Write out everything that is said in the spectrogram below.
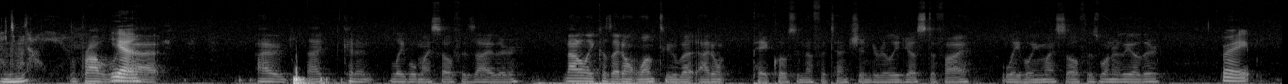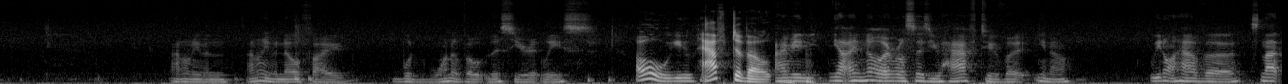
that's Mhm. what I am. Probably Yeah. that. I I couldn't label myself as either. Not only because I don't want to, but I don't pay close enough attention to really justify labeling myself as one or the other. right. I don't even I don't even know if I would want to vote this year at least. Oh, you have to vote. I mean, yeah, I know everyone says you have to, but you know, we don't have a. It's not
